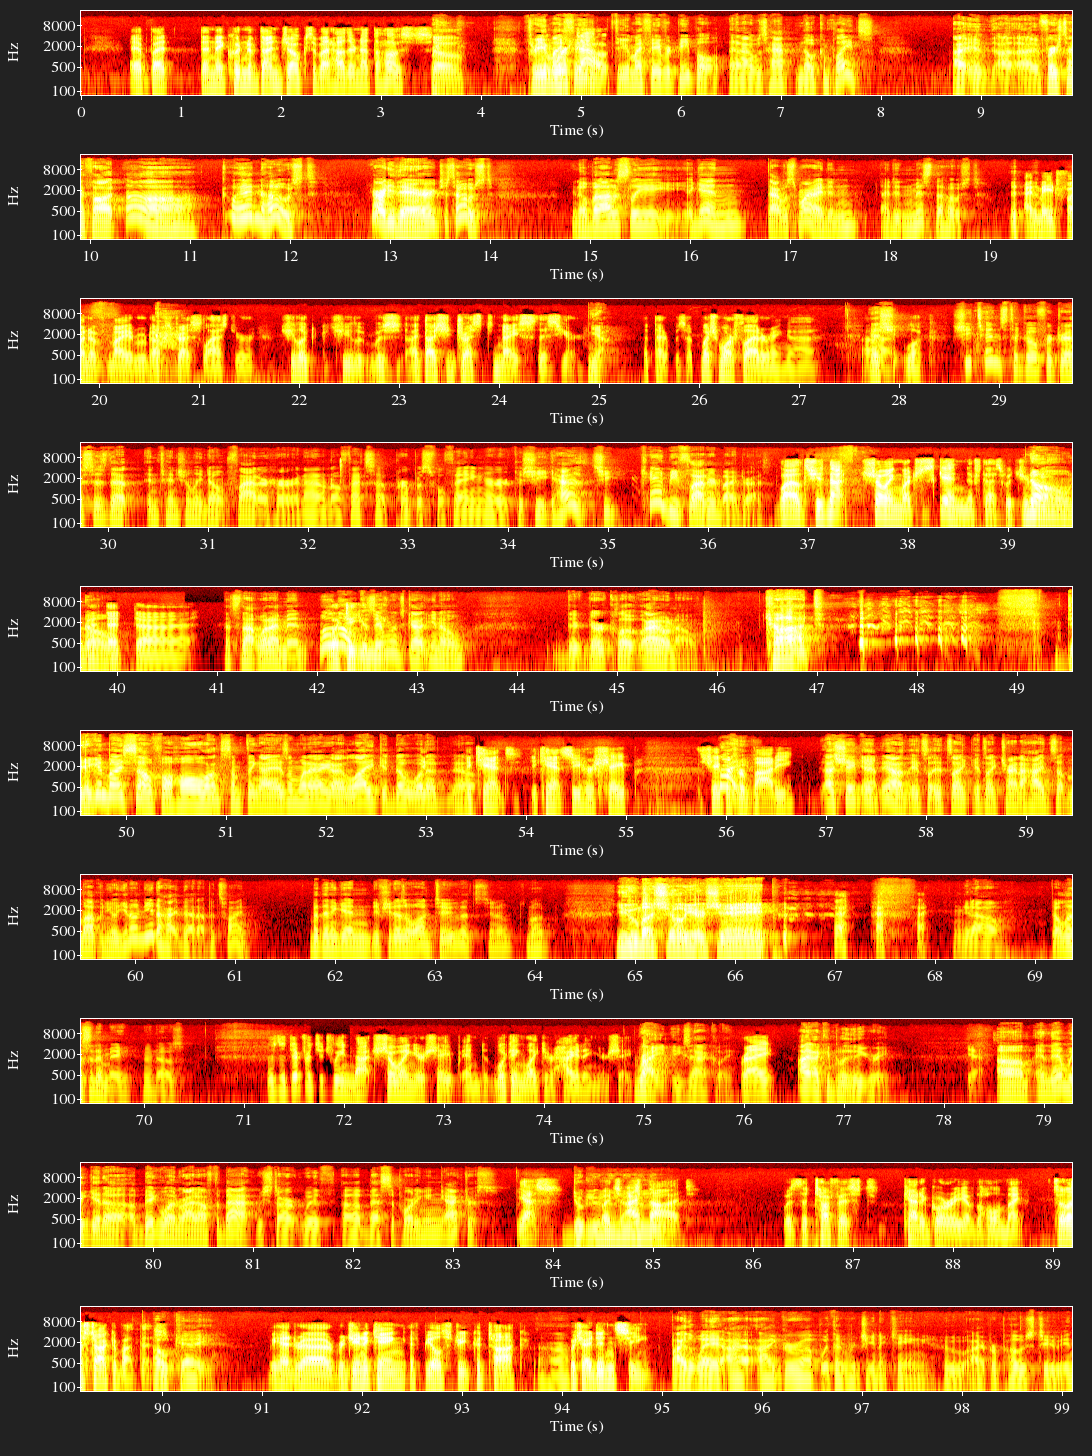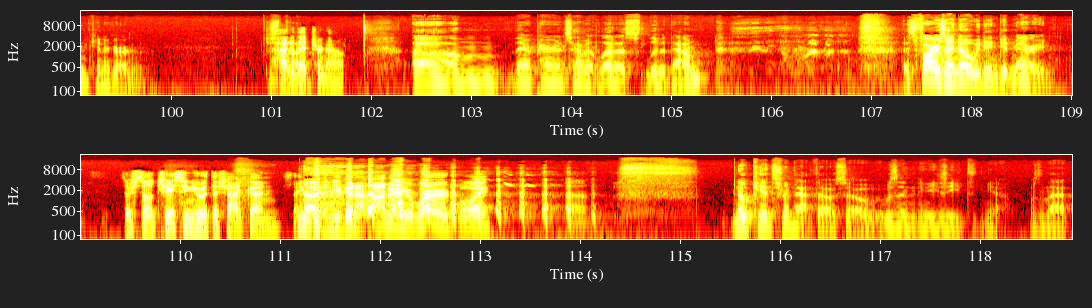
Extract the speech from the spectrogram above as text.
eh, but then they couldn't have done jokes about how they're not the hosts. So Three It of my worked favorite, out. three of my favorite people, and I was happy. No complaints. I, I, I at first I thought, oh, go ahead and host. You're already there, just host. You know, but honestly, again, that was smart. I didn't, I didn't miss the host. I made fun of Maya Rudolph's dress last year. She looked, she was, I thought she dressed nice this year. Yeah, I thought it was a much more flattering uh, uh, Yeah, she- look. She tends to go for dresses that intentionally don't flatter her, and I don't know if that's a purposeful thing or because she has, she can be flattered by a dress. Well, she's not showing much skin, if that's what you No, mean. no. But that, uh, That's not what I meant. Well, What no, do you 'cause mean? everyone's got you know, their their clothes. I don't know. Cut. Digging myself a hole on something I someone I, I like and don't want to. You know. you can't, you can't see her shape, the shape of her body. A shape Yeah. that yeah, it's it's like it's like trying to hide something up, and you go, you don't need to hide that up. It's fine. But then again, if she doesn't want to, that's you know, not. You must show your shape. you know, don't listen to me. Who knows? There's a difference between not showing your shape and looking like you're hiding your shape, Right. Exactly. right? I, I completely agree. Yeah. Um, and then we get a, a big one right off the bat. We start with uh, best supporting actress, Yes, which I thought was the toughest category of the whole night. So let's talk about this. Okay. We had uh, Regina King, If Beale Street Could Talk, Uh-huh. which I didn't see. By the way, I, I grew up with a Regina King who I proposed to in kindergarten. Just How did that turn out? Um, their parents haven't let us live it down. as far as I know, we didn't get married. They're still chasing you with the shotgun, saying, No. "And you're gonna honor your word, boy." No kids from that though, so it wasn't easy. To, yeah, wasn't that?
